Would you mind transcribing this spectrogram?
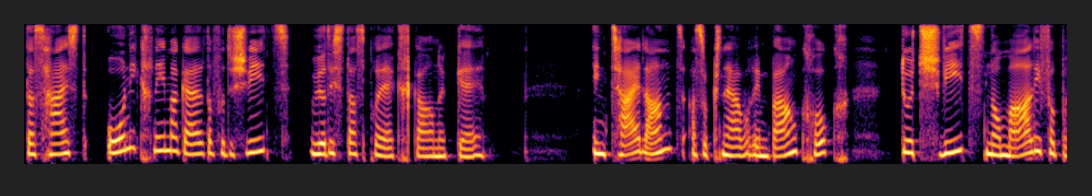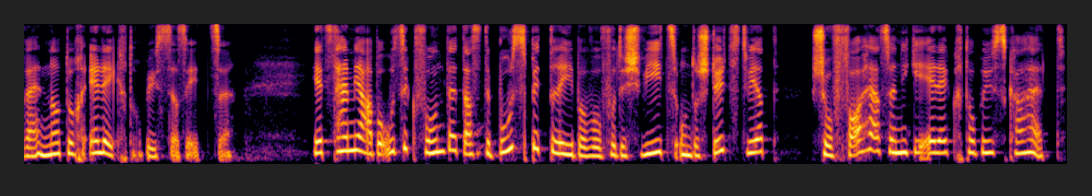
Das heißt, ohne Klimagelder von der Schweiz würde es das Projekt gar nicht geben. In Thailand, also genauer in Bangkok, tut die Schweiz normale Verbrenner durch Elektrobusse ersetzen. Jetzt haben wir aber herausgefunden, dass der Busbetreiber, der von der Schweiz unterstützt wird, schon vorher solche Elektrobusse hatte.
